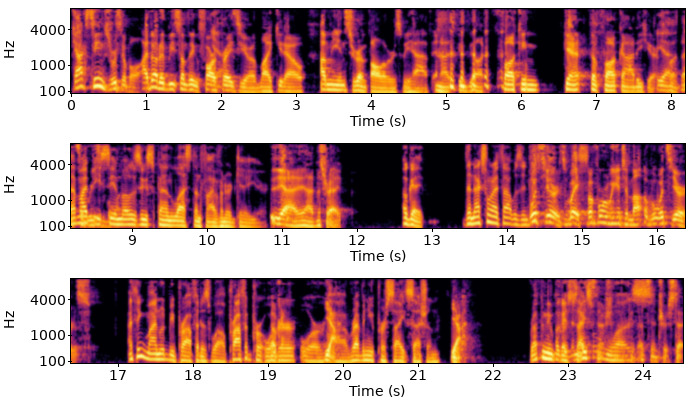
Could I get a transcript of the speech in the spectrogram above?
CAC seems reasonable. I thought it'd be something far yeah. crazier, like you know how many Instagram followers we have, and I was gonna be like, "Fucking get the fuck out of here. Yeah, that might be CMOs one. who spend less than 500k a year. Yeah, yeah, that's right. Okay, the next one I thought was interesting. What's yours? Wait, before we get to my, what's yours? I think mine would be profit as well. Profit per order okay. or yeah. Uh, revenue per site session. Yeah, revenue okay, per site session. Was, okay, that's interesting.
